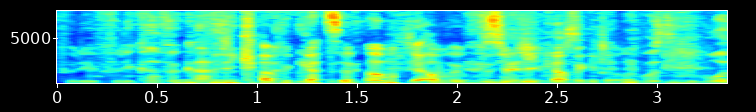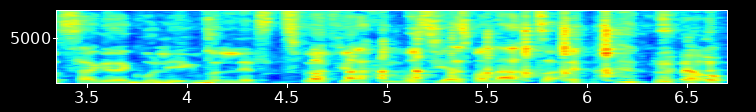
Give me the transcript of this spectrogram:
Für die, für die für Kaffeekasse. die Kaffeekasse. Da muss ich auch ein bisschen viel Kaffee muss, ich getrunken. muss die Geburtstage der Kollegen von den letzten zwölf Jahren muss ich erstmal nachzahlen. Genau.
